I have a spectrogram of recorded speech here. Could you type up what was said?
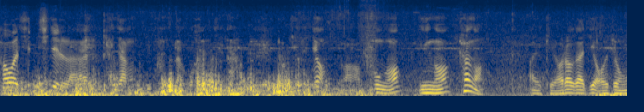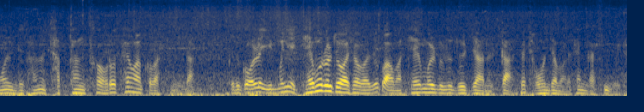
4월 17일 날 개장한다고 합니다 여기는요 어, 붕어, 잉어, 향어 아, 이렇게 여러 가지 어종을 이제 하는 잡탕터로 사용할 것 같습니다. 그리고 원래 이분이 대물을 좋아하셔가지고 아마 대물들도 넣지 않을까. 저 혼자만의 생각입니다.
